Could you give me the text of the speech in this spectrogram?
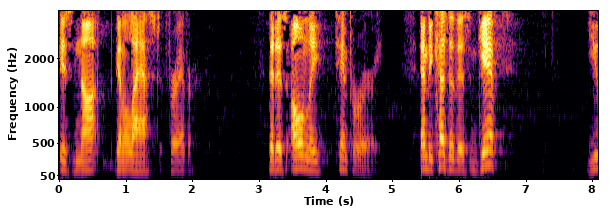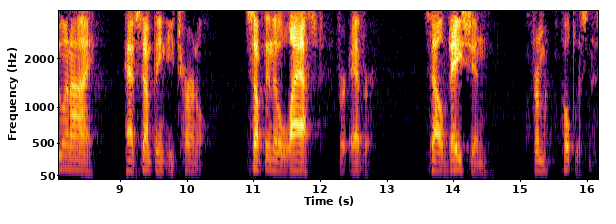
is not going to last forever? That is only temporary. And because of this gift, you and I have something eternal something that'll last forever salvation from hopelessness.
